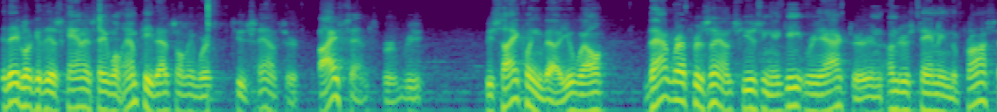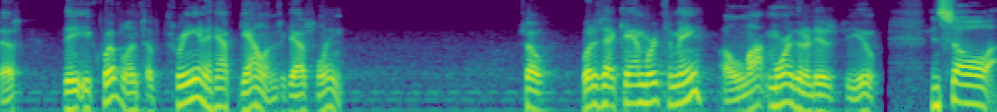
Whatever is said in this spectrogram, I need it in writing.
they'd look at this can and say, well, empty, that's only worth two cents or five cents for re- recycling value. Well, that represents, using a GEET reactor and understanding the process, the equivalence of three and a half gallons of gasoline. So, what is that can worth to me? A lot more than it is to you. And so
